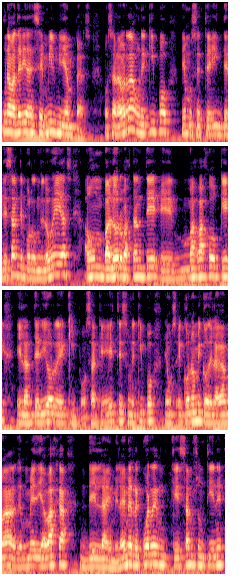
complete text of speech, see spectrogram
una batería de 6000 mAh. O sea, la verdad, un equipo, digamos, este, interesante por donde lo veas, a un valor bastante eh, más bajo que el anterior equipo. O sea, que este es un equipo, digamos, económico de la gama media baja de la M. La M, recuerden que Samsung tiene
